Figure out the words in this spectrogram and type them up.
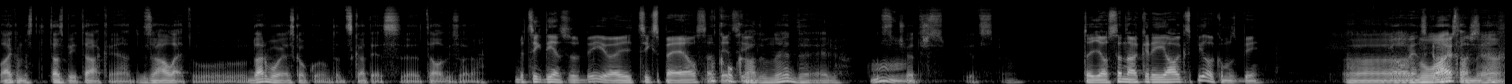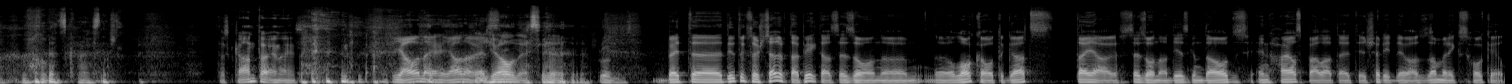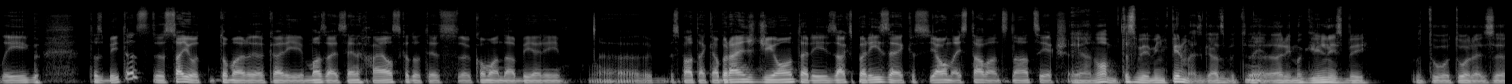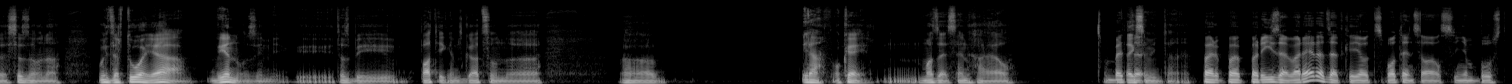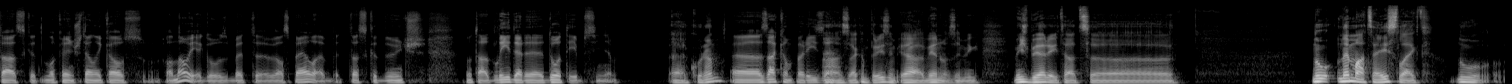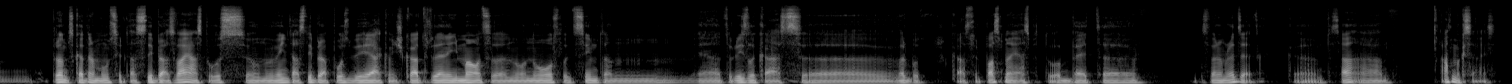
Laikam tas bija tā, ka jā, zālē tu darbojies kaut ko un tad skaties ā, televizorā. Bet cik dienas tur bija, vai cik spēles? Nu, kaut kādu nedēļu, mm. četras, piecas spēles. Tad jau sanāk arī algas pielikums bija. Uh, viens nu, laikam, jā, vēl viens kraislers. Tas kantainais. Jaunā, jaunā versija. Jaunais, jā, protams. Bet uh, 2004. un 2005. sezona, uh, lokauta gads, tajā sezonā diezgan daudz NHL spēlētāji tieši arī devās uz Amerikas Hokeja līgu. Tas bija tas sajūta, tomēr, ka arī mazais NHL skatoties, uh, komandā bija arī uh, spēlētāji kā Brains Gions, arī Zaks Parīzē, kas jaunais talants nāca iekšā. Jā, nu, labi, tas bija viņa pirmais gads, bet Jā. uh, arī Magiļņīs bija to, toreiz uh, sezonā. Līdz ar to, jā, viennozīmīgi tas bija patīkams gads. Un, uh, uh, jā, ok, mazais NHL. Bet, viņa tā. Jā. Par, par, par Izē varēja redzēt, ka jau tas potenciāls viņam būs tāds, ka, nu, ka viņš Stanley Kausu vēl nav iegūmis, bet uh, vēl spēlē. Bet tas, ka viņš nu, tādu līderu dotības viņam. Uh, kuram? Uh, Zakam par Izē. Ah, Zakam, Prīzim. Jā, viennozīmīgi. Viņš bija arī tāds, uh, nu, nemācīja izslēgt. Nu, protams, katram mums ir tās stiprās, vājās puses, un viņa tā stiprā puse bija, jā, ka viņš katru dienu māca no 0 līdz 100. Jā, tur izlikās, varbūt kāds tur pasmējās par to, bet mēs varam redzēt, ka tas atmaksājas.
